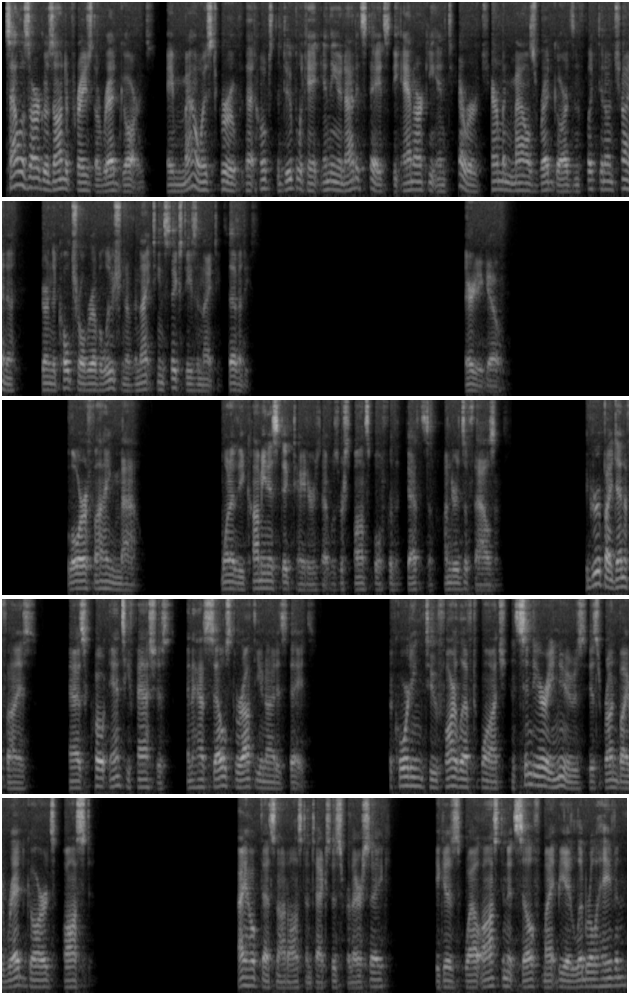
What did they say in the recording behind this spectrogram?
Salazar goes on to praise the Red Guards, a Maoist group that hopes to duplicate in the United States the anarchy and terror Chairman Mao's Red Guards inflicted on China during the Cultural Revolution of the 1960s and 1970s. There you go. Glorifying Mao, one of the communist dictators that was responsible for the deaths of hundreds of thousands. The group identifies as, quote, anti fascist and has cells throughout the United States. According to Far Left Watch, Incendiary News is run by Red Guards Austin. I hope that's not Austin, Texas, for their sake, because while Austin itself might be a liberal haven,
